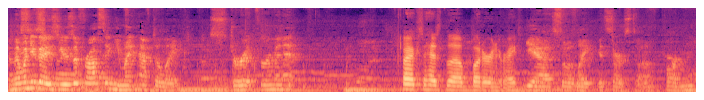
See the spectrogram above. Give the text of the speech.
and then when you guys use the frosting, you might have to like stir it for a minute. oh, because it has the butter in it, right? Yeah, so it like it starts to harden.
